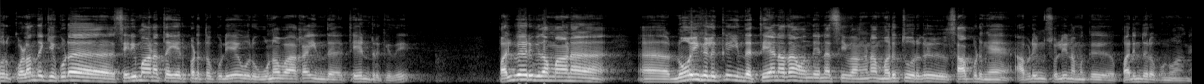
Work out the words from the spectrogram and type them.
ஒரு குழந்தைக்கு கூட செரிமானத்தை ஏற்படுத்தக்கூடிய ஒரு உணவாக இந்த தேன் இருக்குது. பல்வேறு விதமான நோய்களுக்கு இந்த தேனை தான் வந்து என்ன செய்வாங்கன்னா மருத்துவர்கள் சாப்பிடுங்க அப்படின்னு சொல்லி நமக்கு பரிந்துரை பண்ணுவாங்க.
